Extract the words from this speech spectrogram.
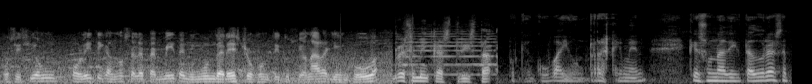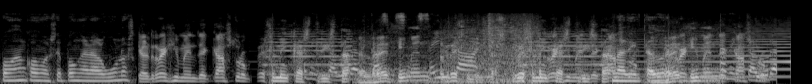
Posición política no se le permite ningún derecho constitucional aquí en Cuba. El régimen castrista. Porque en Cuba hay un régimen que es una dictadura, se pongan como se pongan algunos. El régimen de Castro. El régimen castrista. El régimen. El régimen, el régimen castrista. Una dictadura. El régimen de Castro.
